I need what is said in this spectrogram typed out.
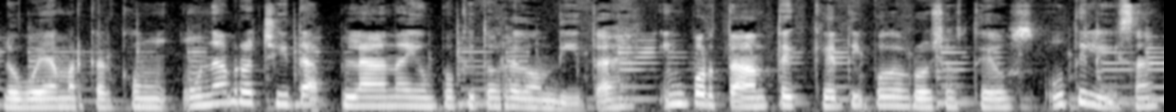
Lo voy a marcar con una brochita plana y un poquito redondita. Es importante qué tipo de brocha ustedes utilizan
